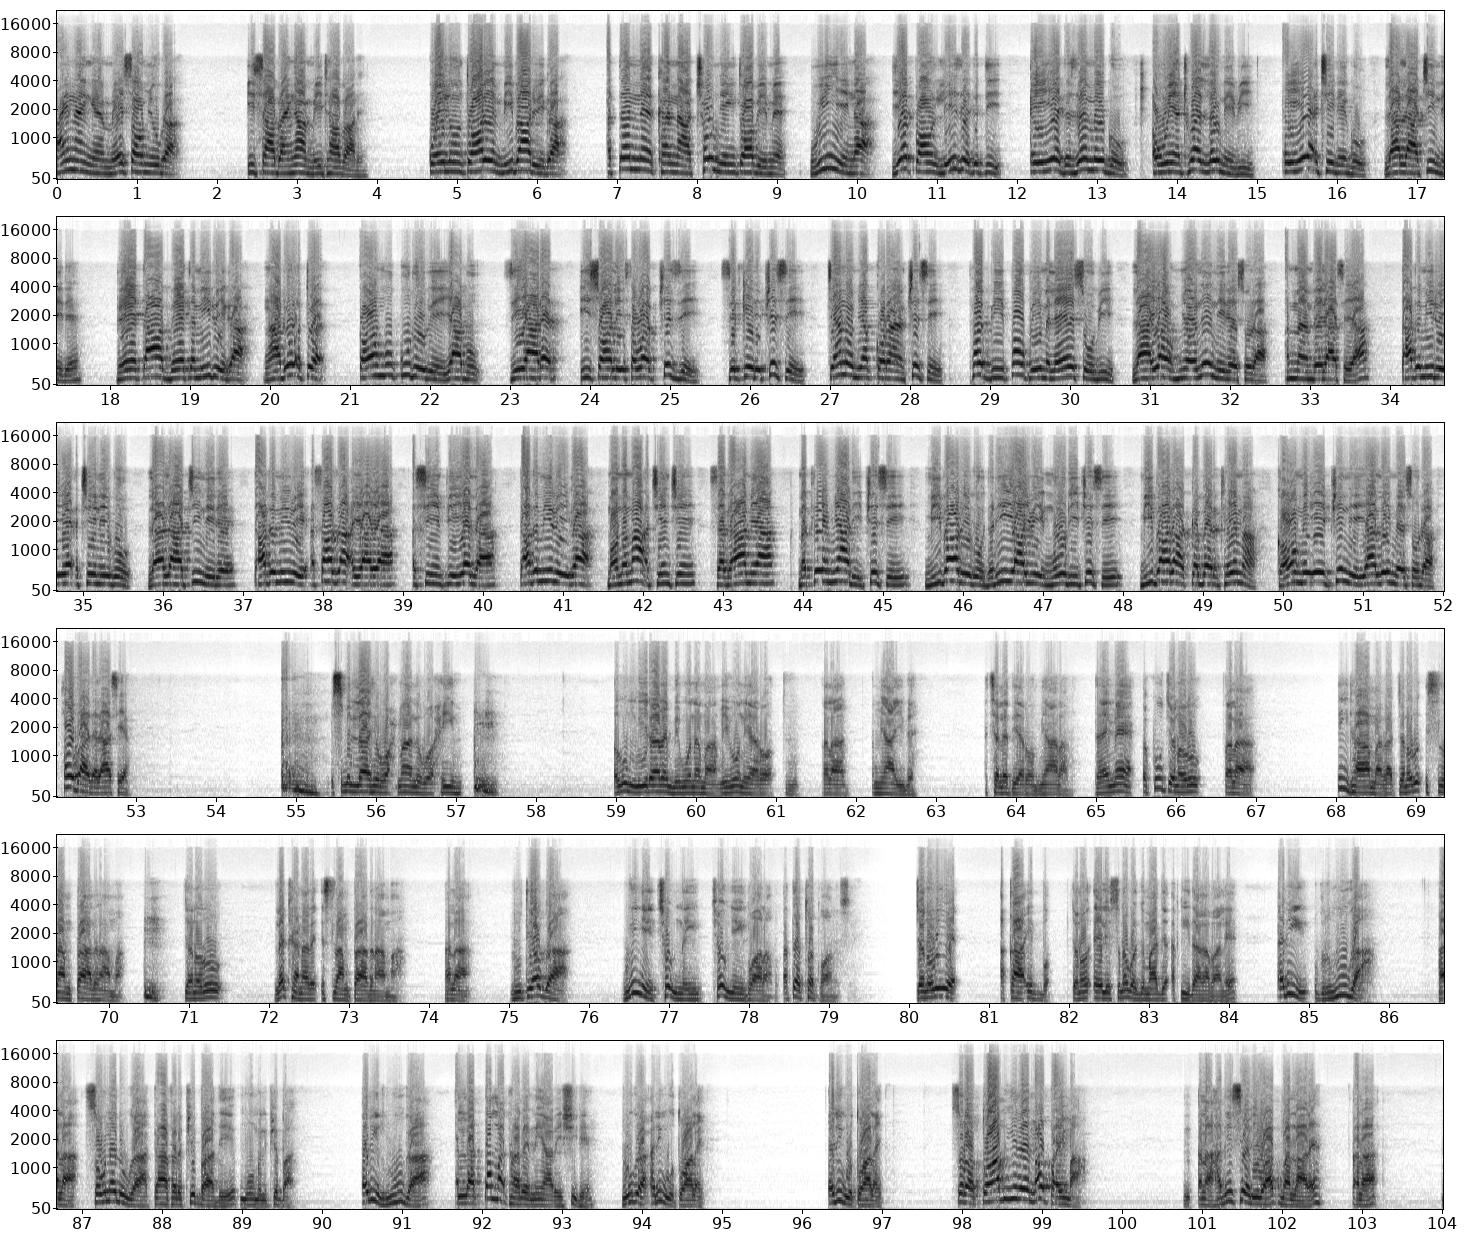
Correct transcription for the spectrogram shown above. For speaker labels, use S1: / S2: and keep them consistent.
S1: ထိုင်းနိုင်ငံမဲဆောက်မြို့ကအီစာဘိုင်ကမေးထားပါတယ်။ကွယ်လွန်သွားတဲ့မိဘတွေကအသက်နဲ့ခန္ဓာချုပ်ငြိမ်သွားပေမဲ့ဝိညာဉ်ကရက်ပေါင်း40တတိအိမ်ရဲ့ဒဇက်မိတ်ကိုအဝင်အထွက်လုပ်နေပြီးအိမ်ရဲ့အခြေအနေကို လာလာကြည့်နေတယ်။ဘယ်သားဘယ်သမီးတွေကငါတို့အတွက်တောင်းမှုကုသိုလ်တွေရဖို့ဇေယာရက်အီဆွာလီစဝတ်ဖြစ်စေဇကေတွေဖြစ်စေကျမ်းတော်မြတ်ကုရ်အာန်ဖြစ်စေ ဖတ်ပြီးပို့ပေးမလဲဆိုပြီးလာရောက်မျှော်လင့်နေတယ်ဆိုတာအမှန်ပဲလားဆရာတာသမီတွေရဲ့အခြေအနေကိုလာလာကြည့်နေတယ်တာသမီတွေအစစအရာရာအစဉ်ပြေရက်လာတာသမီတွေကမောင်နှမအချင်းချင်းစကားများမသိမျှသည်ဖြစ်စေမိဘတွေကိုတတိယ၍ငိုသည်ဖြစ်စေမိဘကကဘတ်ထဲမှာခေါင်းမေးအေးဖြစ်နေရလိမ့်မယ်ဆိုတာဟုတ်ပါသလားဆရာ
S2: بسم الله الرحمن الرحيم အခုမိရတဲ့မိဘနဲ့မှာမိဘနေရတော့သူဟလာအများကြီးပဲအချက်လက်တွေကတော့များတာပဲဒါပေမဲ့အခုကျွန်တော်တို့ဟလာသိထားမှာကကျွန်တော်တို့အစ္စလာမ်သာသနာမှာကျွန်တော်တို့လက်ခံရတဲ့အစ္စလာမ်သာသနာမှာဟလာလူတစ်ယောက်ကဝိညာဉ်ချုပ်နေချုပ်ငိမ်သွားတာပေါ့အသက်ထွက်သွားတယ်ဆိုရင်ကျွန်တော်တို့ရဲ့အကာအစ်ပေါ့ကျွန်တော်အဲလီစနဝဂျမာတဲ့အကီဒါကပါလေအဲ့ဒီရူးက ဟာလာဆုံးတဲ့လူကကာဖရဖြစ်ပါသေးမူမင်ဖြစ်ပါအဲ့ဒီရူးကအလ္လာဟ်တတ်မှတ်ထားတဲ့နေရာတွေရှိတယ်ရူးကအဲ့ဒီကိုသွားလိုက်အဲ့ဒီကိုသွားလိုက်ဆိုတော့သွားပြီးတဲ့နောက်ပိုင်းမှာဟလာဟာဒီစ်ရဲ့ရီဝတ်မှာလာတယ်ဟလာ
